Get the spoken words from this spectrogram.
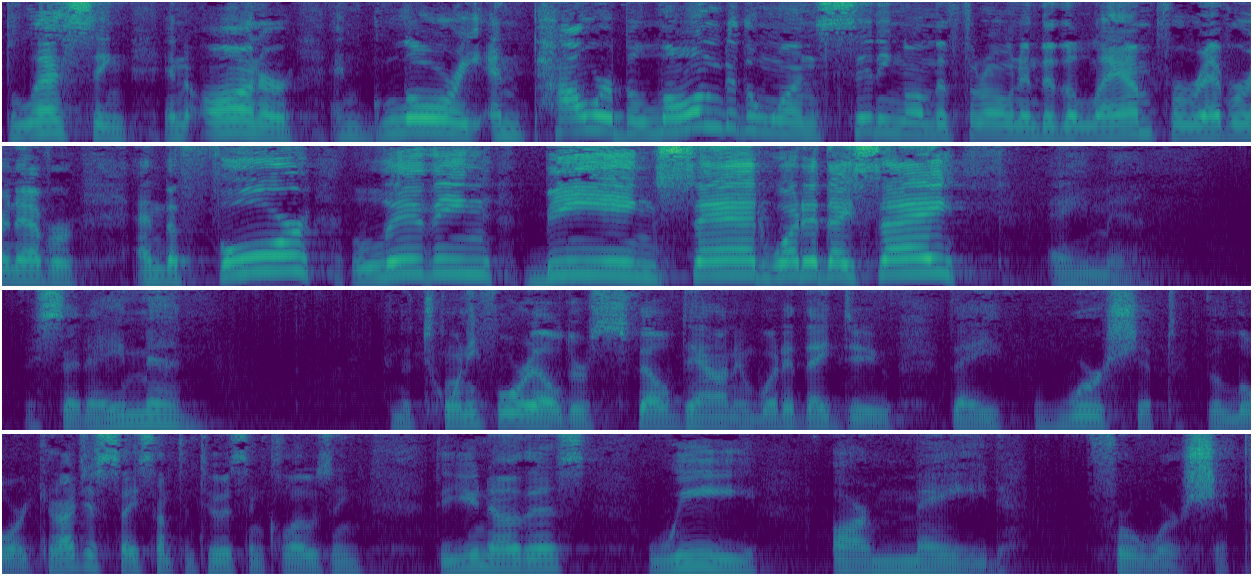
blessing and honor and glory and power belong to the one sitting on the throne and to the Lamb forever and ever. And the four living beings said, What did they say? Amen. They said, Amen. And the 24 elders fell down, and what did they do? They worshiped the Lord. Can I just say something to us in closing? Do you know this? We are made for worship.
